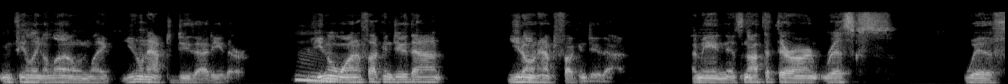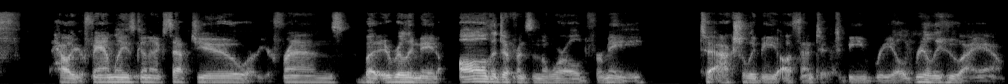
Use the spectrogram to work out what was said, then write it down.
and feeling alone, like you don't have to do that either. Mm. If you don't hmm. want to fucking do that, you don't have to fucking do that. I mean, it's not that there aren't risks with how your family is going to accept you or your friends, but it really made all the difference in the world for me to actually be authentic, to be real, really who I am.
